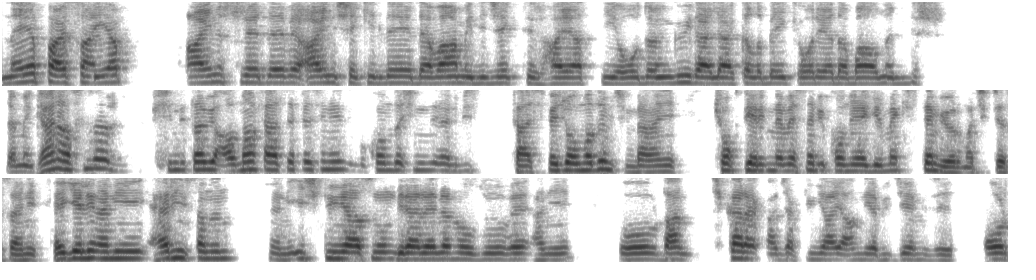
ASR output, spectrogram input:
Ne yaparsan yap aynı sürede ve aynı şekilde devam edecektir hayat diye o döngüyle alakalı belki oraya da bağlanabilir demek Yani aslında şimdi tabii Alman felsefesini bu konuda şimdi hani biz felsefeci olmadığım için ben hani çok derinlemesine bir konuya girmek istemiyorum açıkçası. Hani Hegel'in hani her insanın hani iç dünyasının birer evren olduğu ve hani oradan çıkarak ancak dünyayı anlayabileceğimizi, or,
